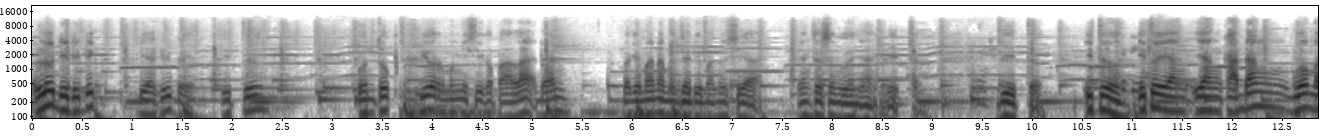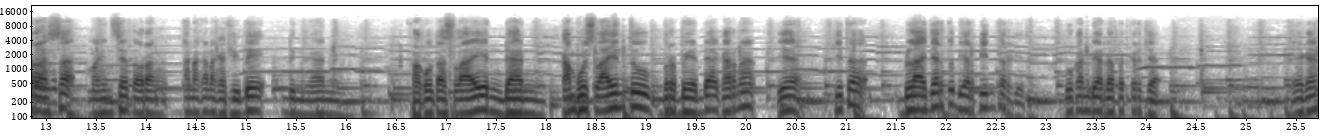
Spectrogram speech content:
Lu dididik di FIB itu untuk pure mengisi kepala dan bagaimana menjadi manusia yang sesungguhnya gitu. Gitu. Itu itu yang yang kadang gue merasa mindset orang anak-anak FIB dengan fakultas lain dan kampus lain tuh berbeda karena ya kita belajar tuh biar pinter gitu. Bukan biar dapat kerja ya kan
